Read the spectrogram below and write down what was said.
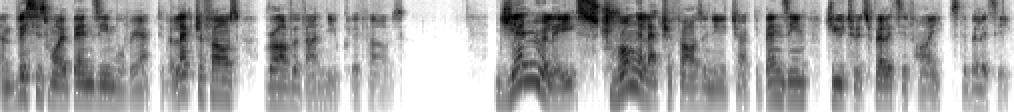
and this is why benzene will react with electrophiles rather than nucleophiles. Generally, strong electrophiles are needed to benzene due to its relative high stability.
